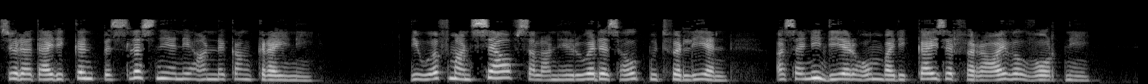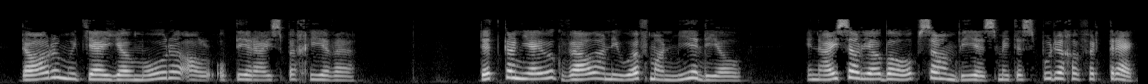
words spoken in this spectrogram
so dat hy die kind beslis nie in die hande kan kry nie. Die hoofman self sal aan Herodes hulp moet verleen, as hy nie dier hom by die keizer verraai wil word nie. Daarom moet jy jou more al op die reis begewe. Dit kan jy ook wel aan die hoofman meedeel, en hy sal jou behulpsaam wees met een spoedige vertrek,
